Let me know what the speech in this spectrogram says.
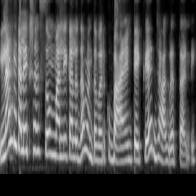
ఇలాంటి కలెక్షన్స్తో మళ్ళీ కలుద్దాం. అంతవరకు బాయ్ అండ్ టేక్ కేర్ జాగ్రత్త అండి.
